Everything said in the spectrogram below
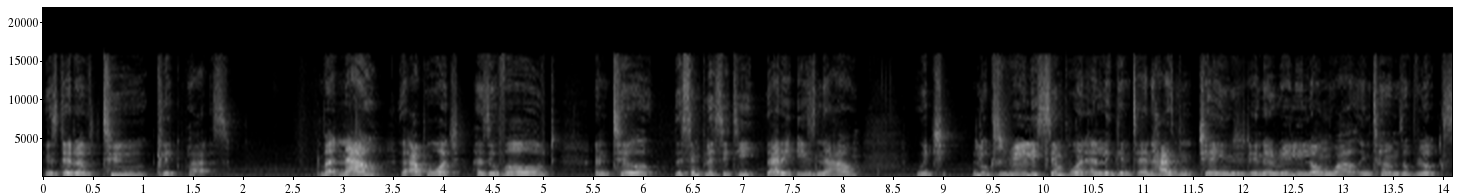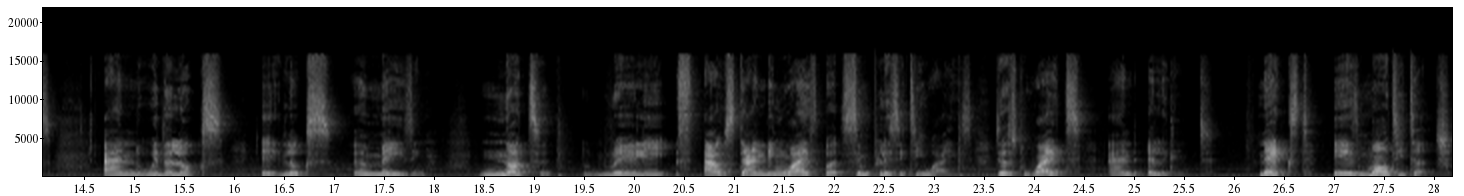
instead of two click pads. But now the Apple Watch has evolved until the simplicity that it is now, which looks really simple and elegant and hasn't changed in a really long while in terms of looks. And with the looks, it looks amazing. Not really outstanding wise, but simplicity wise. Just white and elegant. Next is multi-touch.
